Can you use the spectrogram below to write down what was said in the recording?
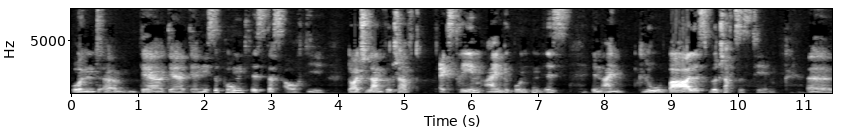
Und ähm, der, der, der nächste Punkt ist, dass auch die deutsche Landwirtschaft extrem eingebunden ist in ein globales Wirtschaftssystem. Äh,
